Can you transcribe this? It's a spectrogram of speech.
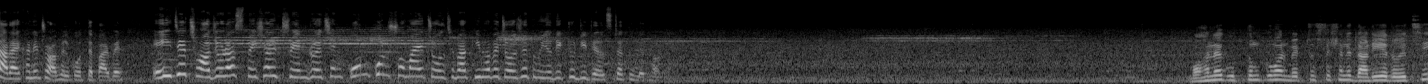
তারা এখানে ট্রাভেল করতে পারবেন। এই যে ছজোড়া স্পেশাল ট্রেন রয়েছেন, কোন কোন সময়ে চলছে বা কীভাবে চলছে, তুমি যদি একটু ডিটেলসটা তুলে ধরো। মহানায়ক উত্তম কুমার মেট্রো স্টেশনে দাঁড়িয়ে রয়েছি।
